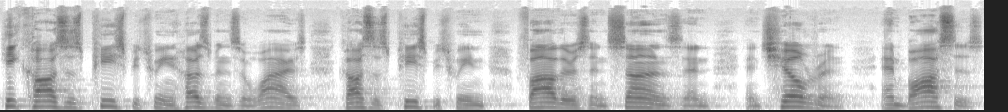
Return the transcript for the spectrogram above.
he causes peace between husbands and wives, causes peace between fathers and sons and, and children and bosses.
